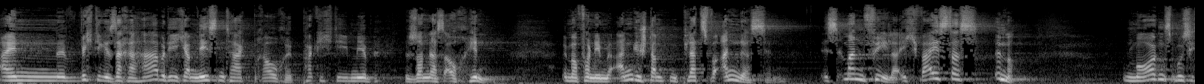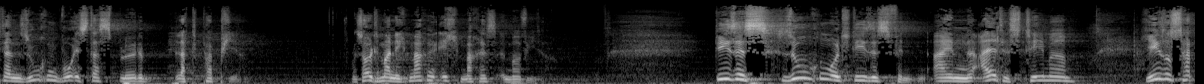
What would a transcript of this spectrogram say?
eine wichtige Sache habe, die ich am nächsten Tag brauche, packe ich die mir besonders auch hin. Immer von dem angestammten Platz woanders hin. Ist immer ein Fehler. Ich weiß das immer. Und morgens muss ich dann suchen, wo ist das blöde Blatt Papier. Das sollte man nicht machen, ich mache es immer wieder. Dieses Suchen und dieses Finden, ein altes Thema. Jesus hat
